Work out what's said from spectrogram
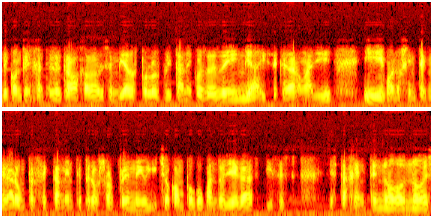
de contingentes de trabajadores enviados por los británicos desde India y se quedaron allí y bueno, se integraron perfectamente, pero sorprende y choca un poco cuando llegas, dices, esta gente no, no es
